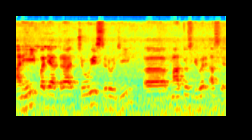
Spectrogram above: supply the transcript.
आणि ही पदयात्रा चोवीस रोजी मातोश्रीवर असेल.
